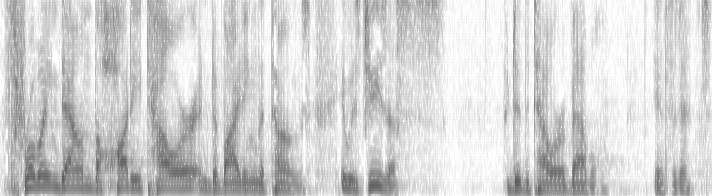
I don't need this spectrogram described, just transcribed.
throwing down the haughty tower and dividing the tongues. It was Jesus who did the Tower of Babel incident,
